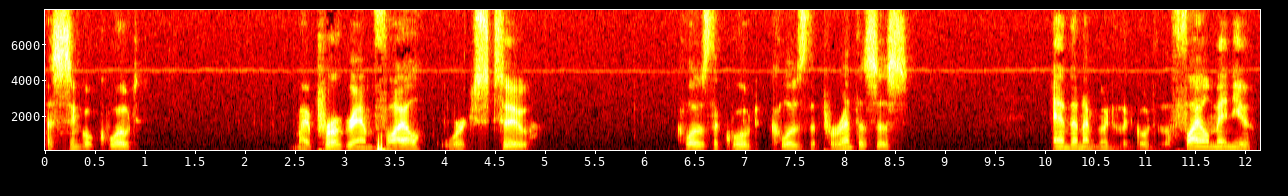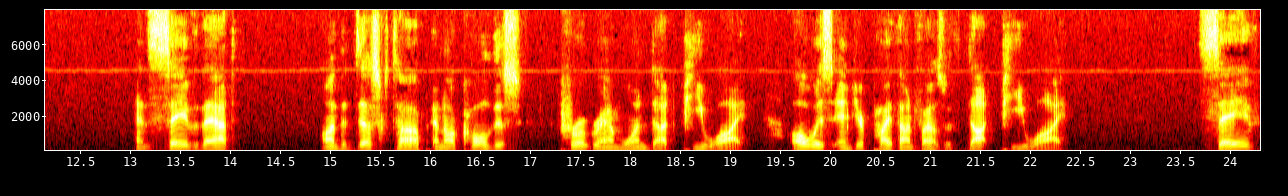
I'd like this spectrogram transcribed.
a single quote. My program file works too. Close the quote, close the parenthesis, and then I'm going to go to the File menu and save that on the desktop and I'll call this program1.py. Always end your Python files with .py. Save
